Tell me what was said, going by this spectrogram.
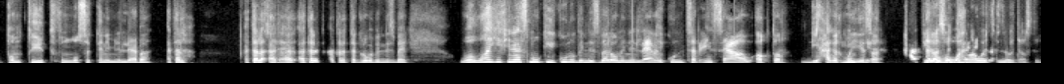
التمطيط في النص الثاني من اللعبة قتلها قتل. قتلت قتل التجربة بالنسبة لي والله في ناس ممكن يكونوا بالنسبة لهم إن اللعبة يكون 70 ساعة أو أكتر دي حاجة كويسة ممتع. حتى لو هو نفس- النوت أصلا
